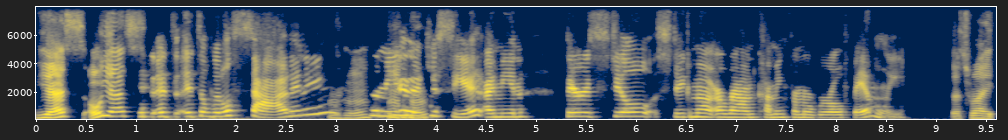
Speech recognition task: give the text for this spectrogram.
Yes. Oh yes. It's it's, it's a little saddening mm-hmm. for me mm-hmm. to, to see it. I mean, there is still stigma around coming from a rural family. That's right.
